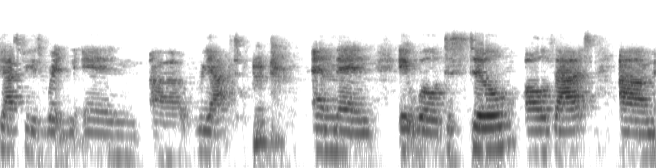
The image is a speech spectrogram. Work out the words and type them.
Gatsby is written in uh, React. and then it will distill all of that um,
